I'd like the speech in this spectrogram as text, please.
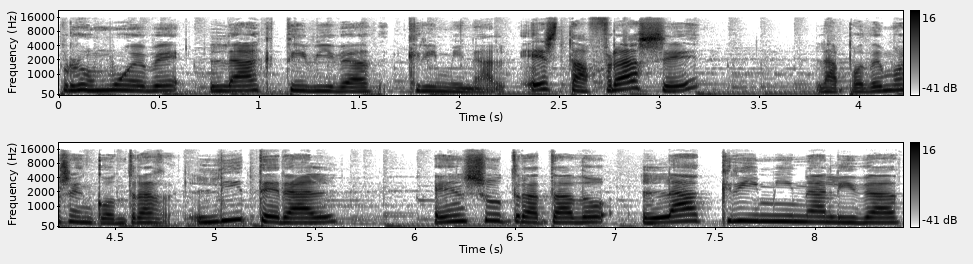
promueve la actividad criminal. Esta frase la podemos encontrar literal en su tratado La criminalidad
